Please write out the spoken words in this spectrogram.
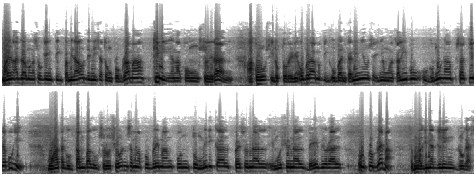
Mayong adlaw mga suking tigpaminaw din sa tong programa, kini ang akong suliran. Ako si Dr. Rene Obra, makiguban kaninyo sa inyong mga kalibo ug gumunap sa kinabuhi. Muhatag og tambag og solusyon sa mga problemang punto medical, personal, emotional, behavioral ug problema sa mga ginadiling drugas.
